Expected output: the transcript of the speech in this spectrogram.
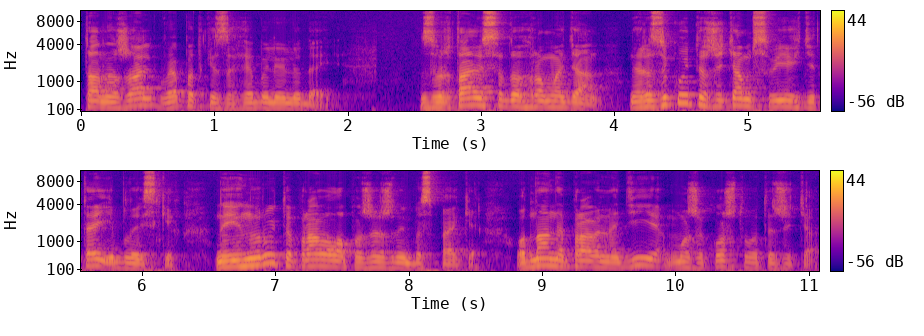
та, на жаль, випадки загибелі людей. Звертаюся до громадян: не ризикуйте життям своїх дітей і близьких, не ігноруйте правила пожежної безпеки. Одна неправильна дія може коштувати життя.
